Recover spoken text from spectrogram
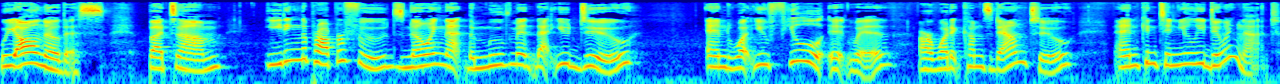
We all know this. But um, eating the proper foods knowing that the movement that you do and what you fuel it with are what it comes down to, and continually doing that.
